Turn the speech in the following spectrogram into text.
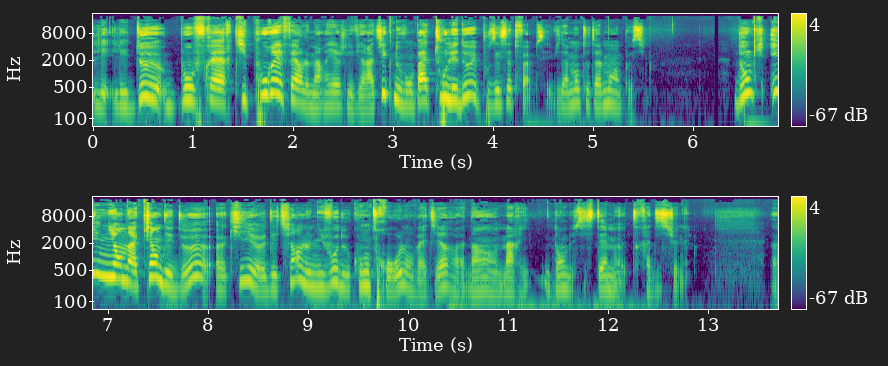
les, beaux-frères qui pourraient faire le mariage léviratique ne vont pas tous les deux épouser cette femme. C'est évidemment totalement impossible. Donc il n'y en a qu'un des deux euh, qui euh, détient le niveau de contrôle, on va dire, d'un mari dans le système traditionnel. Euh,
